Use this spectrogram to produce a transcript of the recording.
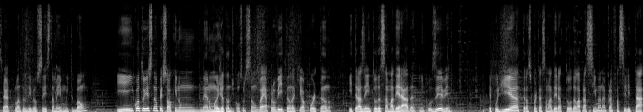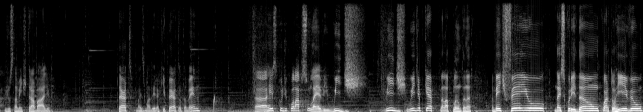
certo? Plantas nível 6 também, muito bom. E enquanto isso, né, o pessoal que não, né, não manja tanto de construção vai aproveitando aqui, ó, cortando e trazendo toda essa madeirada. Inclusive, você podia transportar essa madeira toda lá pra cima, né, pra facilitar justamente o trabalho. Certo? Mais madeira aqui perto, ó, tá vendo? Uh, risco de colapso leve, weed. Weed, weed é porque é ela planta, né? Ambiente feio, na escuridão, quarto horrível,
